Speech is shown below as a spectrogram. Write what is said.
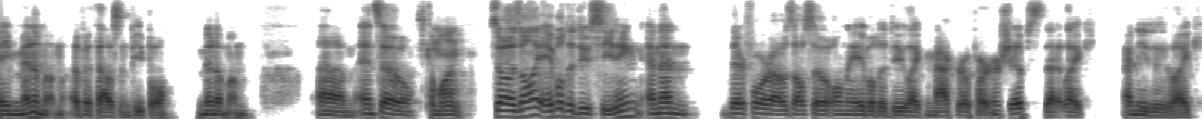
a minimum of a thousand people minimum um, and so come on so I was only able to do seeding, and then therefore I was also only able to do like macro partnerships that like I needed to like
